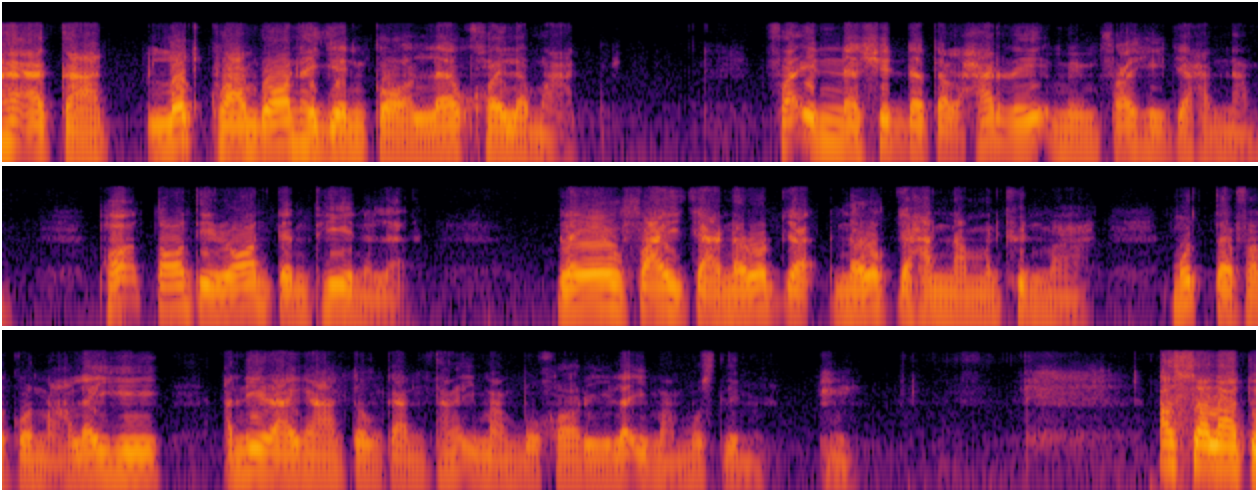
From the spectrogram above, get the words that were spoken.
ให้อากาศลดความร้อนให้เย็นก่อนแล้วค่อยละหมาดฟาอินนชิดดะตัลฮัรริมิมฟาฮิจฮันนัม ราะตอนที่ร้อนเต็มที่นั่นแหละ เปลวไฟจากนรกจะนรกจะหันนำมันขึ้นมา มุตตะฟะกนอะไลฮีอันนี้รายงานตรงกันทั้งอิหมัมบุคอรี และอิหมัมมุสลิมอัสสลาตุ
